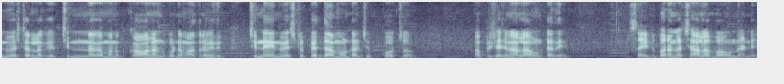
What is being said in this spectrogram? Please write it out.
ఇన్వెస్టర్లకి చిన్నగా మనకు కావాలనుకుంటే మాత్రం ఇది చిన్న ఇన్వెస్ట్ పెద్ద అమౌంట్ అని చెప్పుకోవచ్చు. అప్రిషియేషన్ అలా ఉంటుంది. సైట్ పరంగా చాలా బాగుందండి.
